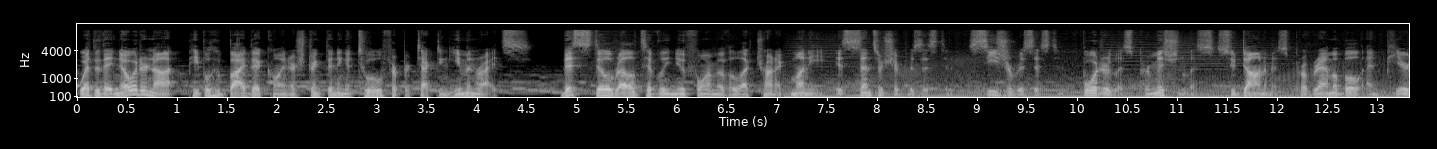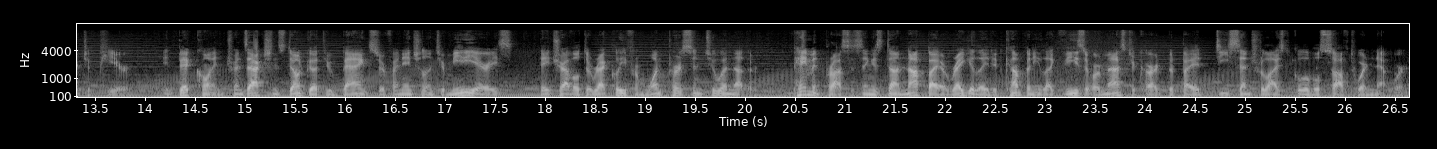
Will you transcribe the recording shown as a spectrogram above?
Whether they know it or not, people who buy Bitcoin are strengthening a tool for protecting human rights. This still relatively new form of electronic money is censorship resistant, seizure resistant, borderless, permissionless, pseudonymous, programmable, and peer to peer. In Bitcoin, transactions don't go through banks or financial intermediaries, they travel directly from one person to another. Payment processing is done not by a regulated company like Visa or MasterCard, but by a decentralized global software network.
